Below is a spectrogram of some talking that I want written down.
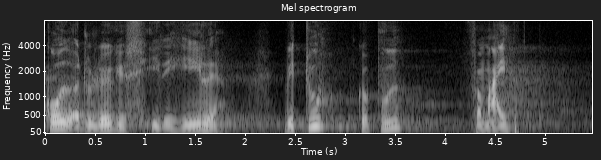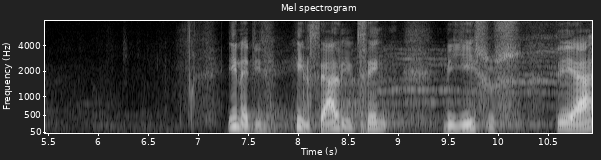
god og du lykkes i det hele. Vil du gå bud for mig? En af de helt særlige ting ved Jesus, det er,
